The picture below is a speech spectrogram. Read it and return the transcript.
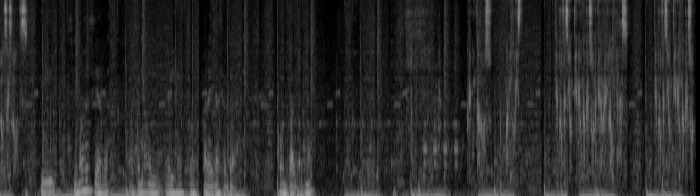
Los slots. Y si no se cierra, hacemos el, el gesto para ir hacia atrás. Con talback, ¿no? Pregunta 2. Manicurista. ¿Qué profesión tiene una persona que arregla uñas? ¿Qué profesión tiene una persona?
